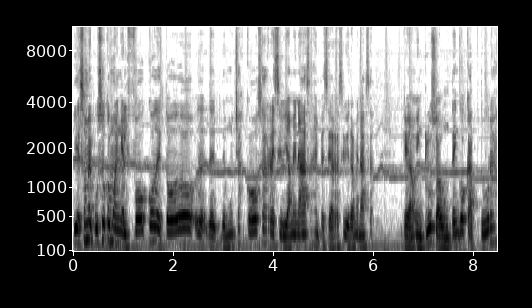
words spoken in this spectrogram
Y eso me puso como en el foco de todo, de, de muchas cosas. Recibí amenazas, empecé a recibir amenazas que incluso aún tengo capturas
